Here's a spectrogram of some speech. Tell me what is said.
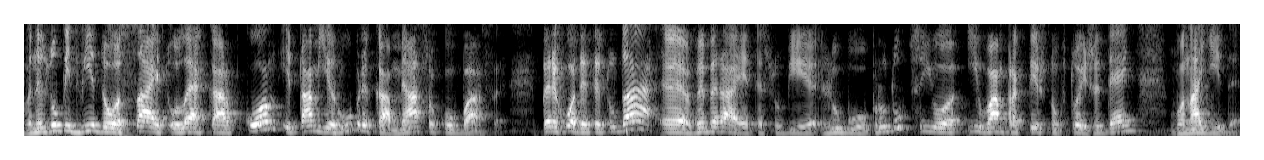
Внизу під відео сайт olegkarp.com і там є рубрика М'ясо ковбаси. Переходите туди, е, вибираєте собі любу продукцію, і вам практично в той же день вона їде.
